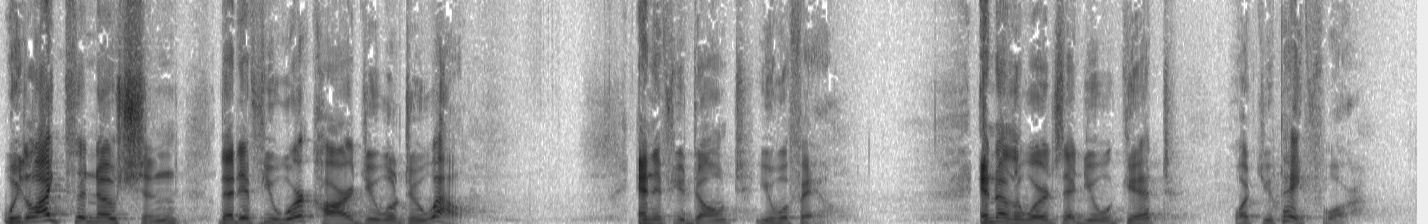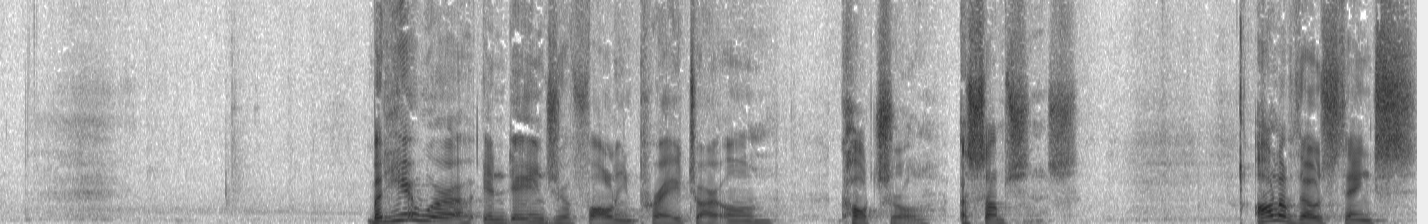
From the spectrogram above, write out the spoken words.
We like the notion that if you work hard, you will do well. And if you don't, you will fail. In other words, that you will get what you pay for. But here we're in danger of falling prey to our own cultural assumptions. All of those things,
